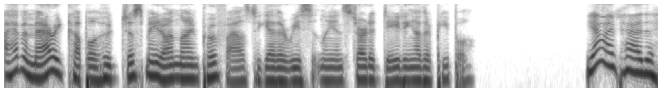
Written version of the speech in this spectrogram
I have a married couple who just made online profiles together recently and started dating other people. Yeah, I've had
